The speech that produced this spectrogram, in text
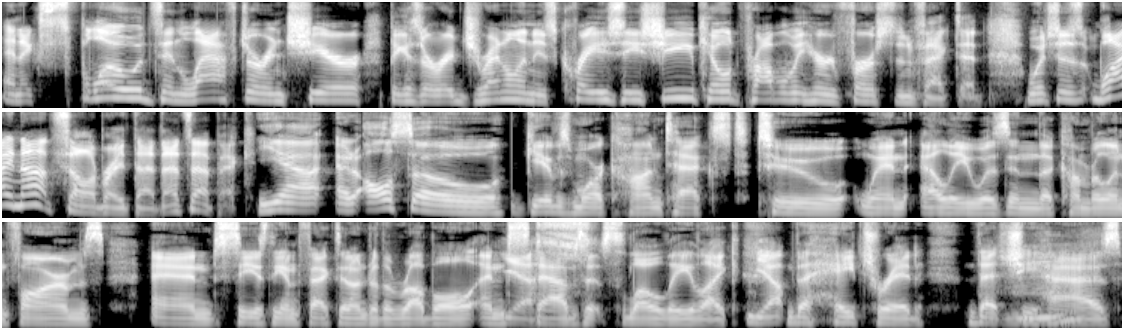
and explodes in laughter and cheer because her adrenaline is crazy. She killed probably her first infected, which is why not celebrate that? That's epic. Yeah, it also gives more context to when Ellie was in the Cumberland Farms and sees the infected under the rubble and Yes. stabs it slowly, like Yep. the hatred that she has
